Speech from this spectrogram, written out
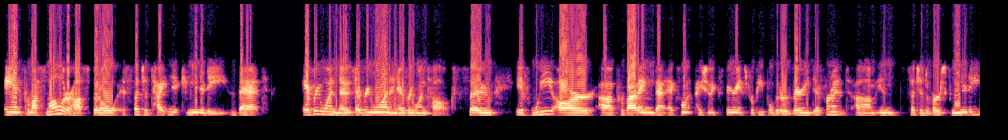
And for my smaller hospital, it's such a tight knit community that everyone knows everyone and everyone talks. So if we are uh, providing that excellent patient experience for people that are very different um, in such a diverse community,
